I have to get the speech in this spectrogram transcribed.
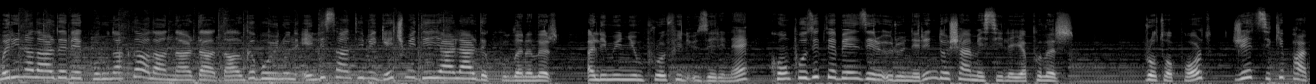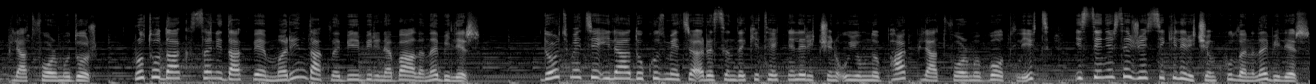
marinalarda ve korunaklı alanlarda dalga boyunun 50 santimi geçmediği yerlerde kullanılır. Alüminyum profil üzerine kompozit ve benzeri ürünlerin döşenmesiyle yapılır. Rotoport, jet ski park platformudur. Rotodak, Sanidak ve Marindak'la birbirine bağlanabilir. 4 metre ila 9 metre arasındaki tekneler için uyumlu park platformu Boat Lift, istenirse jet skiler için kullanılabilir.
